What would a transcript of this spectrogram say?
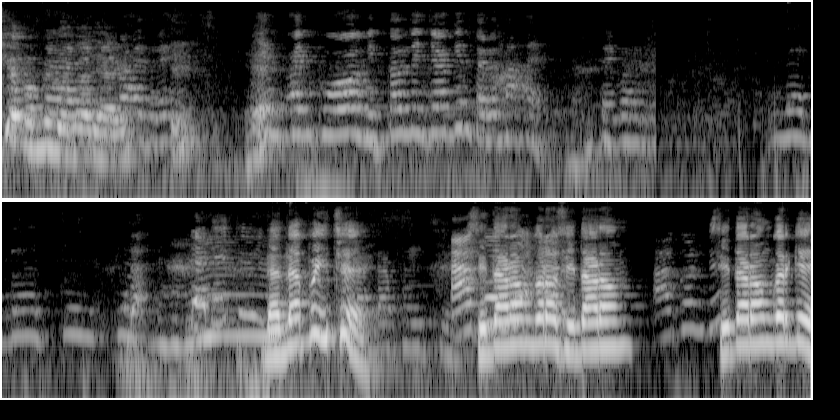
કે મમ્મી ગોતવા જાય? દાદા ભાઈ છે? સીતારામ કરો સીતારામ. સીતારામ કરકે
